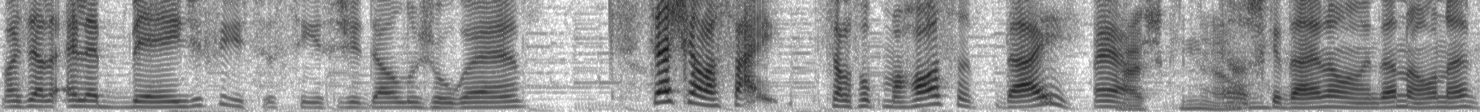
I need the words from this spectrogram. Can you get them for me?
Mas ela, ela é bem difícil, assim, esse jeito dela no jogo é. Você acha que ela sai? Se ela for pra uma roça? Dai? É. Acho que não. Eu acho que Dai não, ainda não, né?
